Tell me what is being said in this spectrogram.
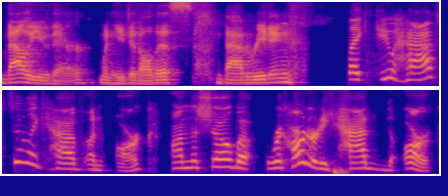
value there when he did all this bad reading. Like you have to like have an arc on the show, but Ricard already had the arc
